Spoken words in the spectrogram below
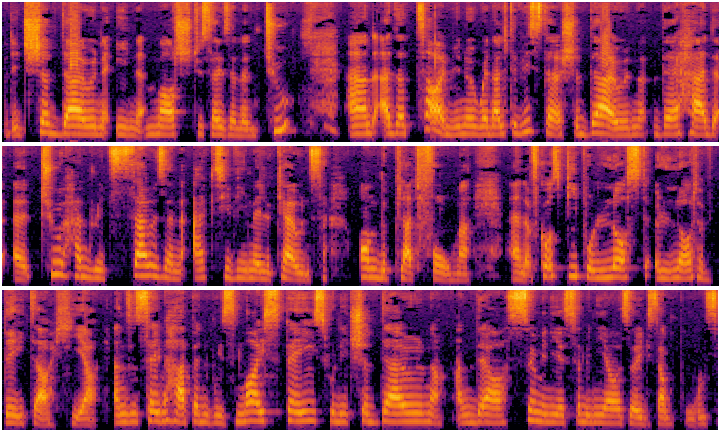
but it shut down in March 2002. And at that time, you know, when AltaVista shut down, they had uh, 200,000 active email accounts on the platform. And of course, people lost a lot of data here. And the same happened with MySpace when it shut down. And there are so many, so many other examples.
